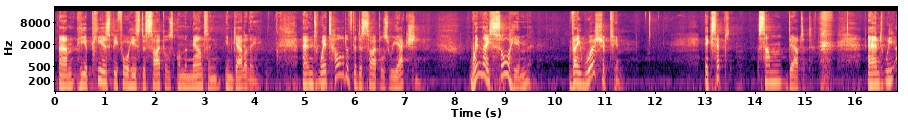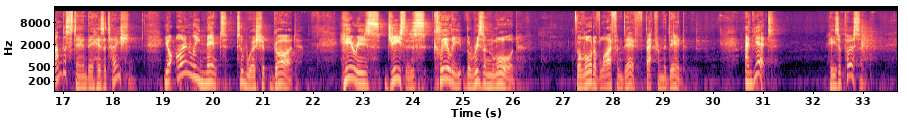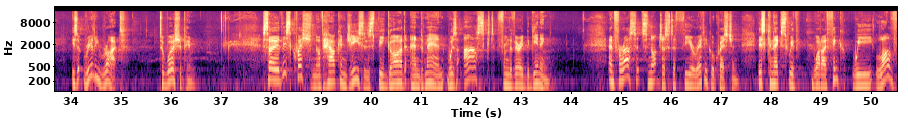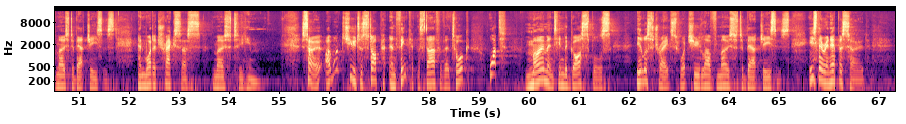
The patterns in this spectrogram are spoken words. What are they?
um, he appears before his disciples on the mountain in Galilee. And we're told of the disciples' reaction. When they saw him, they worshipped him, except some doubted. and we understand their hesitation. You're only meant to worship God. Here is Jesus, clearly the risen Lord, the Lord of life and death, back from the dead. And yet, he's a person. Is it really right to worship him? So, this question of how can Jesus be God and man was asked from the very beginning. And for us, it's not just a theoretical question. This connects with what I think we love most about Jesus and what attracts us most to him. So I want you to stop and think at the start of the talk what moment in the Gospels illustrates what you love most about Jesus? Is there an episode,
